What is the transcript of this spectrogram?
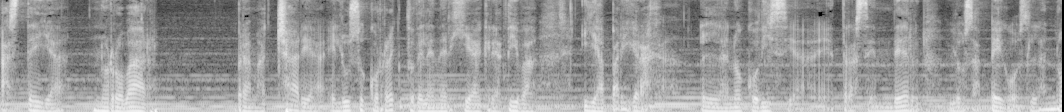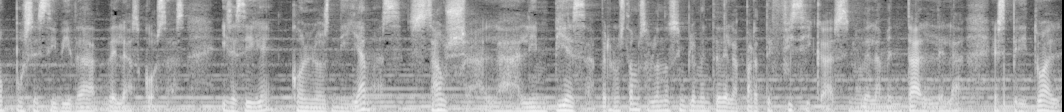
Asteya, no robar. Brahmacharya, el uso correcto de la energía creativa. Y Aparigraha, la no codicia, eh, trascender los apegos, la no posesividad de las cosas. Y se sigue con los niyamas, sausha, la limpieza, pero no estamos hablando simplemente de la parte física, sino de la mental, de la espiritual.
